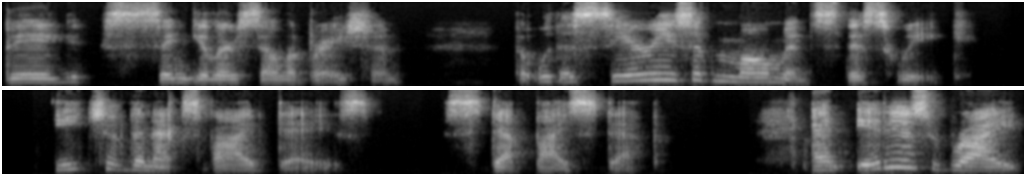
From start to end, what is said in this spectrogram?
big singular celebration, but with a series of moments this week, each of the next five days, step by step. And it is right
